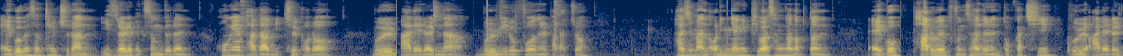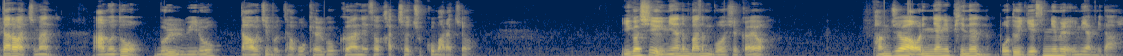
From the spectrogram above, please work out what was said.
애굽에서 탈출한 이스라엘 백성들은 홍해 바다 밑을 걸어 물 아래를 지나 물 위로 구원을 받았죠. 하지만 어린 양의 피와 상관없던 애굽 바로의 군사들은 똑같이 물 아래를 따라왔지만 아무도 물 위로 나오지 못하고 결국 그 안에서 갇혀 죽고 말았죠. 이것이 의미하는 바는 무엇일까요? 방주와 어린 양의 피는 모두 예수님을 의미합니다.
